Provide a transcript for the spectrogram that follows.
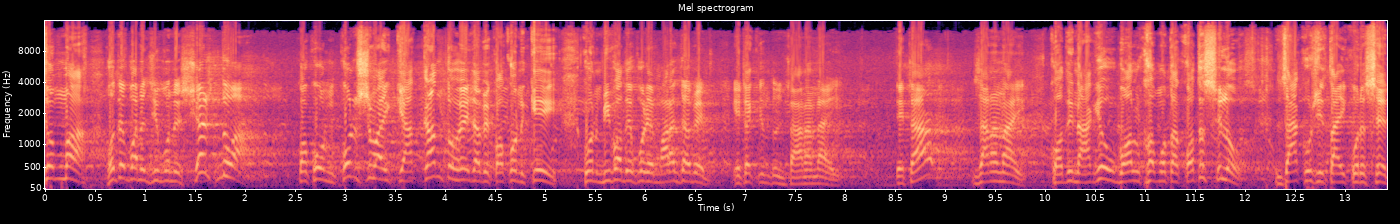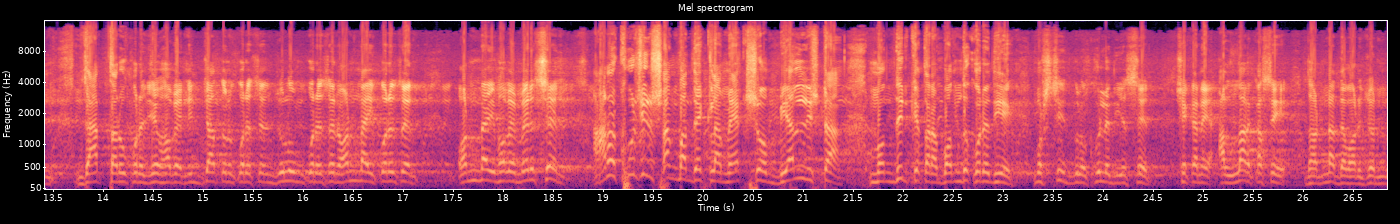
জম্মা, হতে পারে জীবনে শেষ দোয়া। কখন কোন সময় কে আক্রান্ত হয়ে যাবে, কখন কে কোন বিপদে পড়ে মারা যাবেন এটা কিন্তু জানা নাই। এটা জানা নাই। কদিন আগেও বল ক্ষমতা কত ছিল? যা খুশি তাই করেছেন। যার তার উপরে যেভাবে নির্যাতন করেছেন, জুলুম করেছেন, অন্যায় করেছেন, অন্যায়ভাবে মেরেছেন আরও খুশির সংবাদ দেখলাম, একশো বিয়াল্লিশটা মন্দিরকে তারা বন্ধ করে দিয়ে মসজিদগুলো খুলে দিয়েছেন। সেখানে আল্লাহর কাছে ধর্ণা দেওয়ার জন্য।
